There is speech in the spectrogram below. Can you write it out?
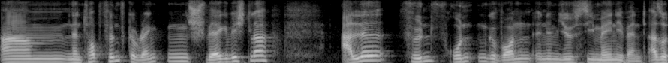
ähm, einen Top 5 gerankten Schwergewichtler alle fünf Runden gewonnen in einem UFC Main Event. Also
